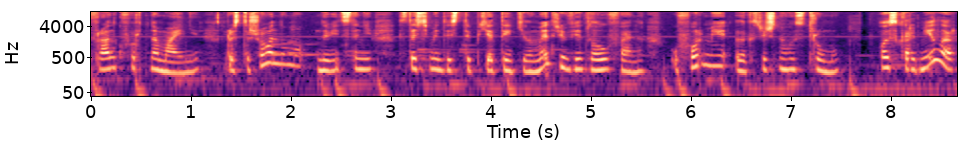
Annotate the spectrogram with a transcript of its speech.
Франкфурт на Майні, розташованому на відстані 175 км від Лауфена у формі електричного струму. Оскар Міллер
